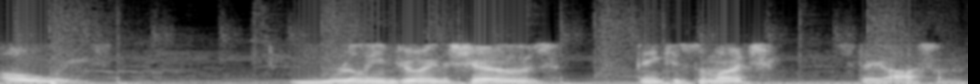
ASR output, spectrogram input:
always, really enjoying the shows. Thank you so much. Stay awesome.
